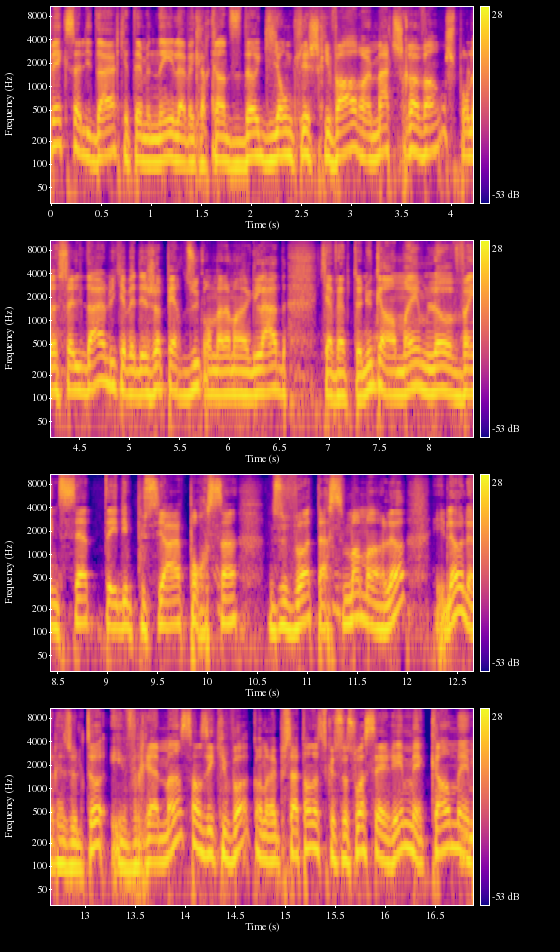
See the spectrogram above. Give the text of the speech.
Québec solidaire qui était mené avec leur candidat Guillaume Clich-Rivard. Un match revanche pour le solidaire, lui qui avait déjà perdu contre Mme Anglade, qui avait obtenu quand même là 27 et des poussières du vote à ce moment-là. Et là, le résultat est vraiment sans équivoque. On aurait pu s'attendre à ce que ce soit serré, mais quand même.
